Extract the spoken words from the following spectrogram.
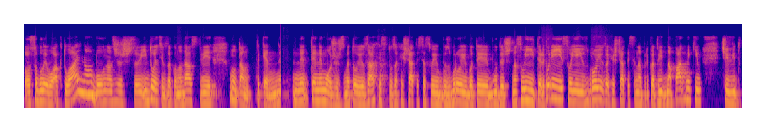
особливо актуально, бо у нас же ж і досі в законодавстві ну там таке не. Не, ти не можеш з метою захисту захищатися своєю зброєю, бо ти будеш на своїй території своєю зброєю захищатися, наприклад, від нападників чи від е,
